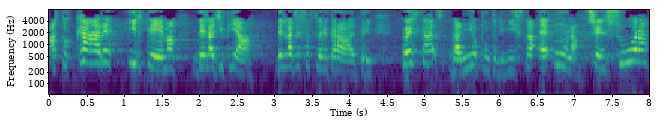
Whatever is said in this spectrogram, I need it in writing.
a toccare il tema della GPA, della gestazione per altri. Questa, dal mio punto di vista, è una censura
